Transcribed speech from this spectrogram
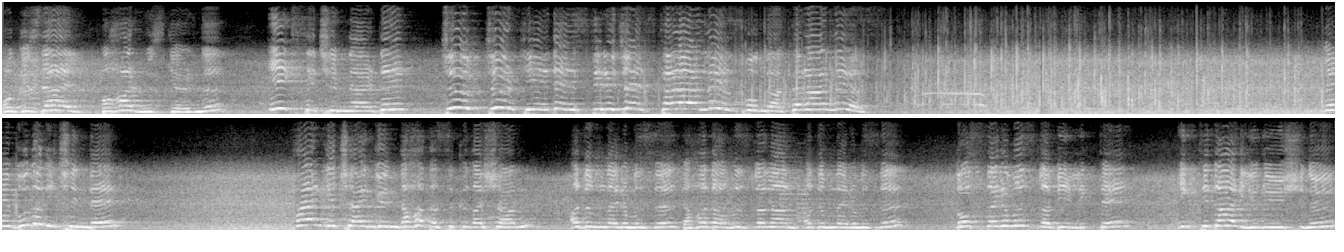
o güzel bahar rüzgarını ilk seçimlerde tüm Türkiye'de sıkılaşan adımlarımızı, daha da hızlanan adımlarımızı dostlarımızla birlikte iktidar yürüyüşünü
